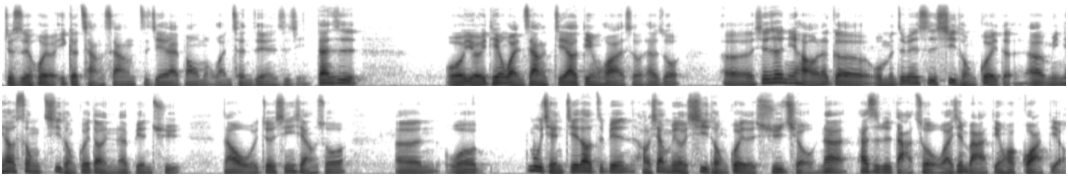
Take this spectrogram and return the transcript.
就是会有一个厂商直接来帮我们完成这件事情。但是我有一天晚上接到电话的时候，他说，呃，先生你好，那个我们这边是系统柜的，呃，明天要送系统柜到你那边去。然后我就心想说，嗯、我目前接到这边好像没有系统柜的需求，那他是不是打错？我还先把他电话挂掉，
